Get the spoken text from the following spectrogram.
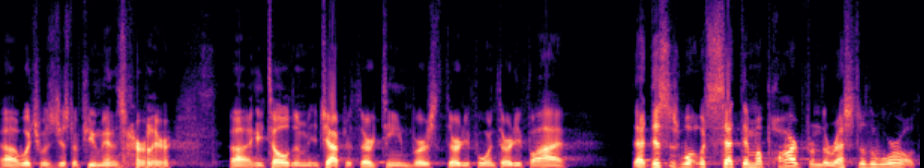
uh, which was just a few minutes earlier, uh, he told them in chapter 13, verse 34 and 35, that this is what would set them apart from the rest of the world.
